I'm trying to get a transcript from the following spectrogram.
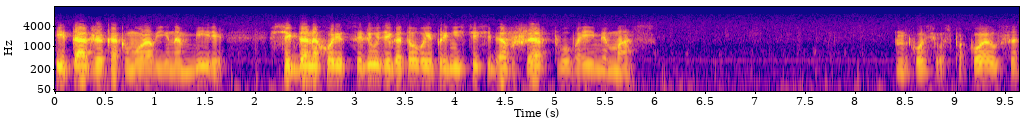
И так же, как в муравьином мире, всегда находятся люди, готовые принести себя в жертву во имя масс. Нкоси успокоился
